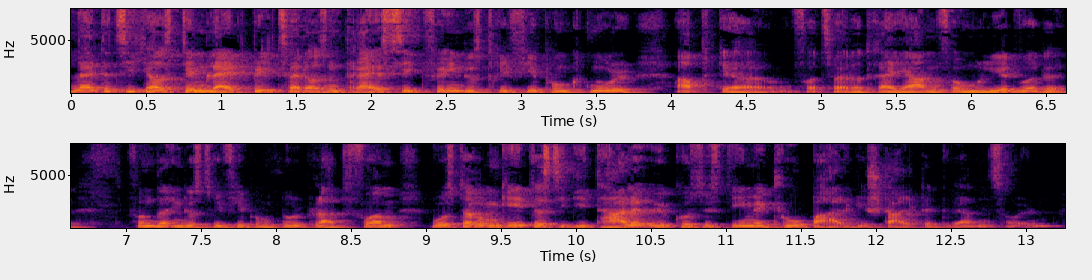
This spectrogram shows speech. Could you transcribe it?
leitet sich aus dem Leitbild 2030 für Industrie 4.0 ab, der vor zwei oder drei Jahren formuliert wurde von der Industrie 4.0 Plattform, wo es darum geht, dass digitale Ökosysteme global gestaltet werden sollen.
